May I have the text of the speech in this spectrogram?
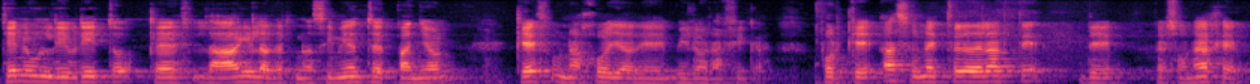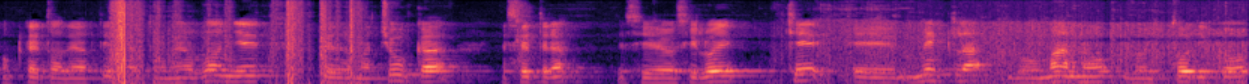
tiene un librito que es La Águila del Renacimiento Español, que es una joya de bibliográfica, porque hace una historia del arte de personajes concretos de artistas, Tomé Ordóñez, Pedro Machuca, etcétera, que eh, mezcla lo humano, lo histórico,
